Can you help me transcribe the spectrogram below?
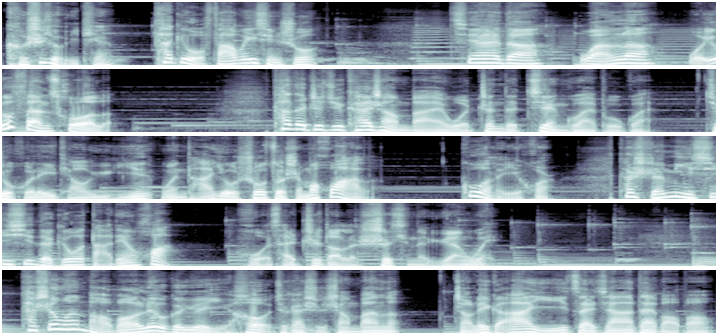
可是有一天，她给我发微信说：“亲爱的，完了，我又犯错了。”她的这句开场白我真的见怪不怪。就回了一条语音，问他又说错什么话了。过了一会儿，他神秘兮兮的给我打电话，我才知道了事情的原委。他生完宝宝六个月以后就开始上班了，找了一个阿姨在家带宝宝。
